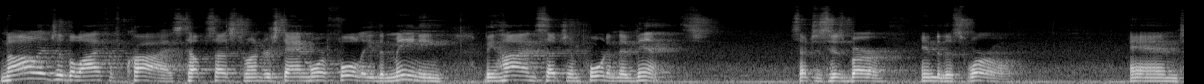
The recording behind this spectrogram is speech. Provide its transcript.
Knowledge of the life of Christ helps us to understand more fully the meaning behind such important events, such as his birth into this world and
